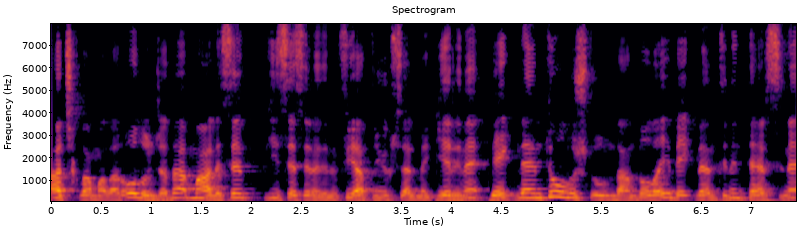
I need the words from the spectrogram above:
açıklamalar olunca da maalesef hisse senedinin fiyatı yükselmek yerine beklenti oluştuğundan dolayı beklentinin tersine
